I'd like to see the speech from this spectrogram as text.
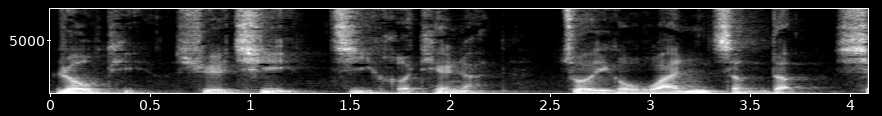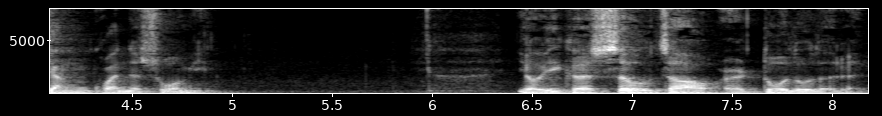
肉体、血气、己和天然，做一个完整的相关的说明。有一个受造而堕落的人，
